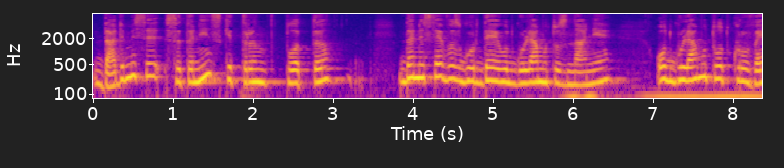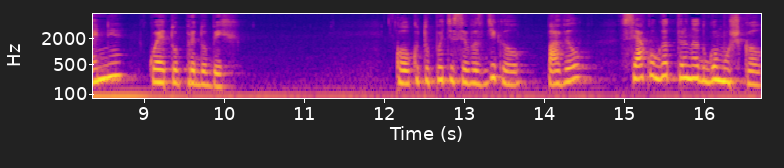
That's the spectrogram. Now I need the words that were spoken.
Даде ми се сатанински трън в плътта, да не се възгордее от голямото знание, от голямото откровение, което придобих. Колкото пъти се въздигал, Павел всякога трънът го мушкал.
